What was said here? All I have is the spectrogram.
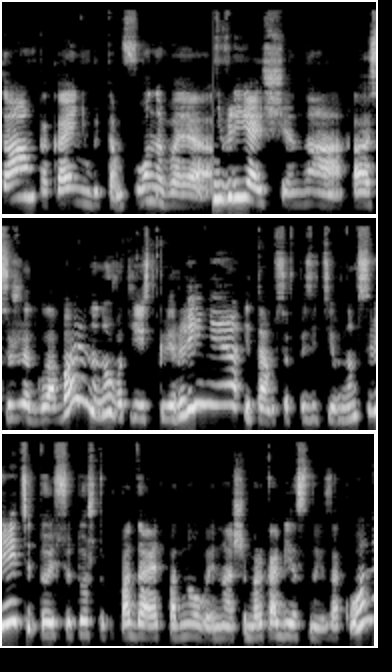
там какая-нибудь там фоновая, не влияющая на э, сюжет глобально, но вот есть кверлиния, и там все в позитивном свете, то есть все то, что попадает под новые наши мракобесные законы.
